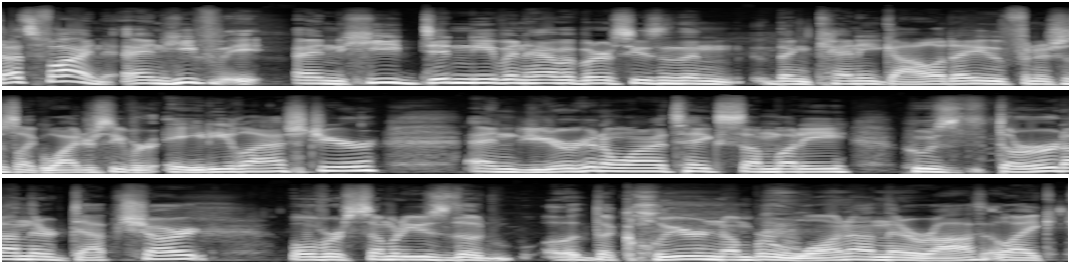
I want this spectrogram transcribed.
That's fine, and he and he didn't even have a better season than than Kenny Golladay, who finishes like wide receiver eighty last year. And you're gonna want to take somebody who's third on their depth chart over somebody who's the the clear number one on their roster. Like,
